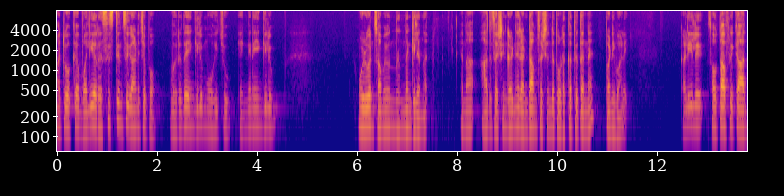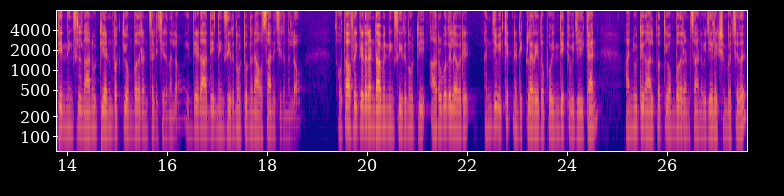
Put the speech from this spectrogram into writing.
മറ്റുമൊക്കെ വലിയ റെസിസ്റ്റൻസ് കാണിച്ചപ്പോൾ വെറുതെ എങ്കിലും മോഹിച്ചു. എങ്ങനെയെങ്കിലും മുഴുവൻ സമയവും നിന്നെങ്കിലെന്ന് എന്നാൽ ആദ്യ സെഷൻ കഴിഞ്ഞ് രണ്ടാം സെഷന്റെ തുടക്കത്തിൽ തന്നെ പണിപാളി കളിയിൽ സൗത്ത് ആഫ്രിക്ക ആദ്യ ഇന്നിങ്സിൽ നാനൂറ്റി എൺപത്തി ഒമ്പത് റൺസ് അടിച്ചിരുന്നല്ലോ. ഇന്ത്യയുടെ ആദ്യ ഇന്നിങ്സ് ഇരുന്നൂറ്റൊന്നിന് അവസാനിച്ചിരുന്നല്ലോ. സൗത്ത് ആഫ്രിക്കയുടെ രണ്ടാം ഇന്നിങ്സ് ഇരുന്നൂറ്റി അറുപതിൽ അവർ അഞ്ച് വിക്കറ്റിന് ഡിക്ലെയർ ചെയ്തപ്പോൾ ഇന്ത്യയ്ക്ക് വിജയിക്കാൻ അഞ്ഞൂറ്റി നാൽപ്പത്തി ഒമ്പത് റൺസാണ് വിജയലക്ഷ്യം വെച്ചത്.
